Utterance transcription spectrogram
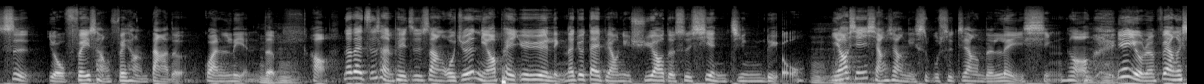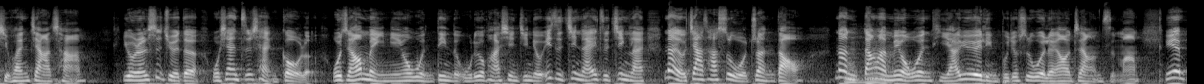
是有非常非常大的关联的。好，那在资产配置上，我觉得你要配月月领，那就代表你需要的是现金流。你要先想想你是不是这样的类型哦，因为有人非常喜欢价差，有人是觉得我现在资产够了，我只要每年有稳定的五六趴现金流一直进来，一直进来，那有价差是我赚到。那你当然没有问题啊，月月领不就是为了要这样子吗？因为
